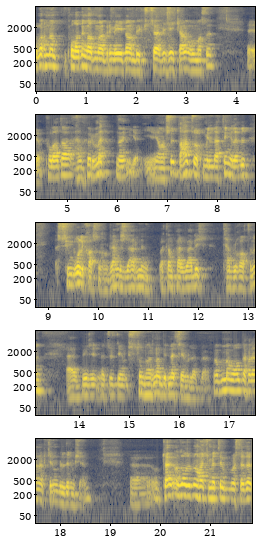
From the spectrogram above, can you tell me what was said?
Bu baxımdan Poladın adına bir meydan, bir küçə, bir heykəlin olması e, Polada həm hörmətlə yanaşı daha çox millətin elə bir simvolikasının, rəmzlərinin, vətənpərvərlik təbliğatının e, bir necə deyim, sütunlarından birinə çevrilə bilər. Və bundan o dəfələrlə fikrimi bildirmişəm. E, Azərbaycan hakimiyyəti məsələdə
